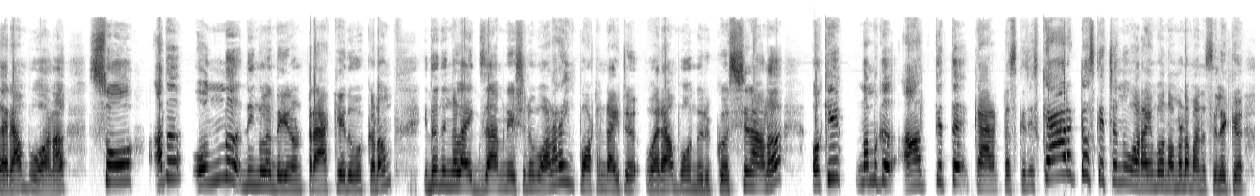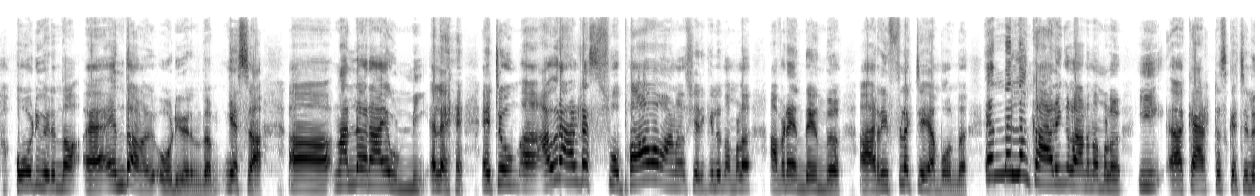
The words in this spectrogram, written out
തരാൻ പോവാണ്. സോ അത് ഒന്ന് നിങ്ങൾ എന്ത് ചെയ്യണം ട്രാക്ക് ചെയ്ത് വെക്കണം. ഇത് നിങ്ങളെ എക്സാമിനേഷന് വളരെ ഇമ്പോർട്ടന്റ് ആയിട്ട് വരാൻ പോകുന്ന ഒരു ക്വസ്റ്റ്യൻ ആണ്. ഓക്കെ നമുക്ക് ആദ്യത്തെ ക്യാരക്ടർ സ്കെച്ച് ക്യാരക്ടർ സ്കെച്ച് എന്ന് പറയുമ്പോൾ നമ്മുടെ മനസ്സിലേക്ക് ഓടി വരുന്ന എന്താണ് ഓടി വരുന്നത്? യെസ് നല്ലവനായ ഉണ്ണി അല്ലേ? ഏറ്റവും ഒരാളുടെ സ്വഭാവമാണ് ശരിക്കും നമ്മൾ അവിടെ എന്ത് ചെയ്യുന്നത്? റിഫ്ലക്റ്റ് ചെയ്യാൻ പോകുന്നത്. എന്തെല്ലാം കാര്യങ്ങളാണ് നമ്മൾ ഈ ക്യാരക്ടർ സ്കെച്ചിൽ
